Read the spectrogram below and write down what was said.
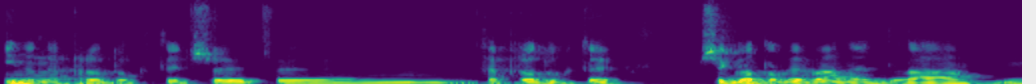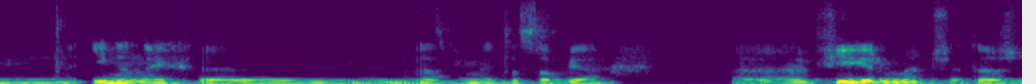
inne produkty, czy, czy te produkty przygotowywane dla mm, innych, y, nazwijmy to sobie, firm, czy też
